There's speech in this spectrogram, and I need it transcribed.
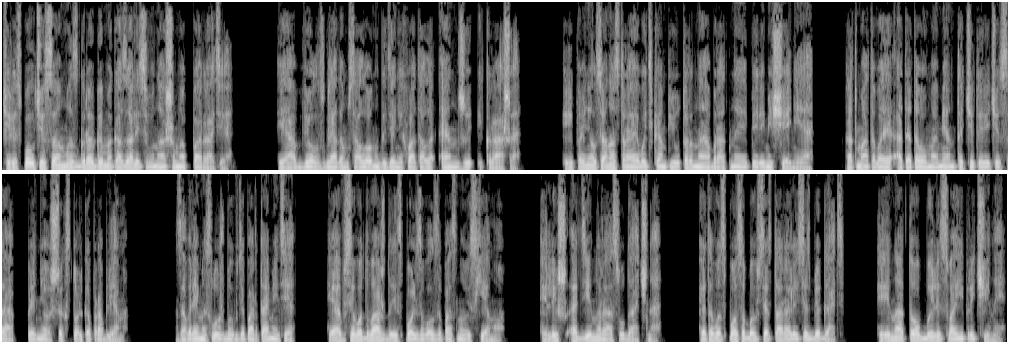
Через полчаса мы с Грегом оказались в нашем аппарате. Я обвел взглядом салон, где не хватало Энджи и Краша, и принялся настраивать компьютер на обратное перемещение, отматывая от этого момента четыре часа, принесших столько проблем. За время службы в департаменте я всего дважды использовал запасную схему, и лишь один раз удачно. Этого способа все старались избегать, и на то были свои причины.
